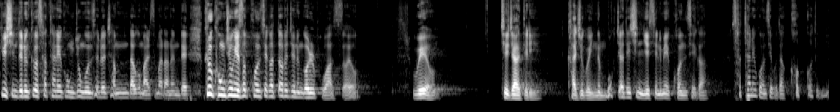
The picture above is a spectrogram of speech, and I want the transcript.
귀신들은 그 사탄의 공중 권세를 잡는다고 말씀을 하는데 그 공중에서 권세가 떨어지는 걸 보았어요. 왜요? 제자들이 가지고 있는 목자 되신 예수님의 권세가 사탄의 권세보다 컸거든요.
